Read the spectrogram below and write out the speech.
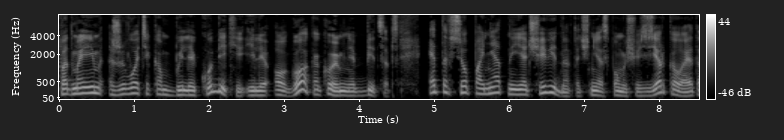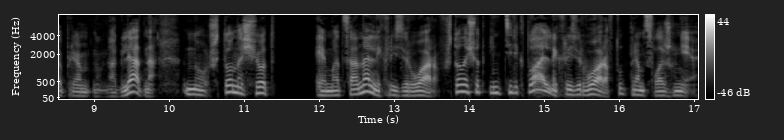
под моим животиком были кубики или ого, какой у меня бицепс. Это все понятно и очевидно. Точнее, с помощью зеркала это прям ну, наглядно. Но что насчет эмоциональных резервуаров. Что насчет интеллектуальных резервуаров? Тут прям сложнее.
